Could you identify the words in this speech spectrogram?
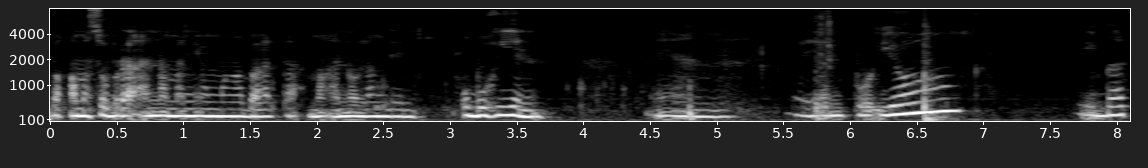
baka masobraan naman yung mga bata. Maano lang din, ubuhin. Ayan. Ayan po yung iba't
